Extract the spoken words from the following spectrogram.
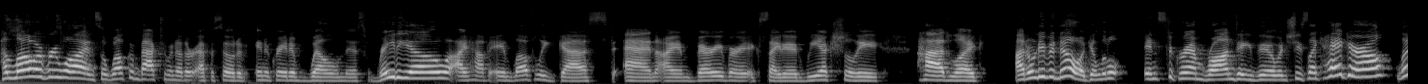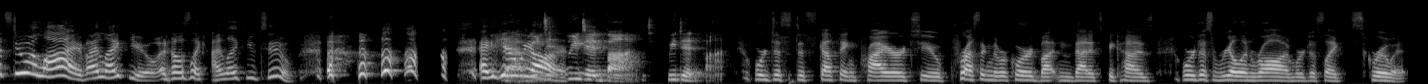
Hello, everyone. So, welcome back to another episode of Integrative Wellness Radio. I have a lovely guest, and I am very, very excited. We actually had like, I don't even know, like a little Instagram rendezvous. And she's like, hey, girl, let's do a live. I like you. And I was like, I like you too. and here yeah, we, we, are. Did, we did bond. We did bond. We're just discussing prior to pressing the record button that it's because we're just real and raw and we're just like, screw it.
